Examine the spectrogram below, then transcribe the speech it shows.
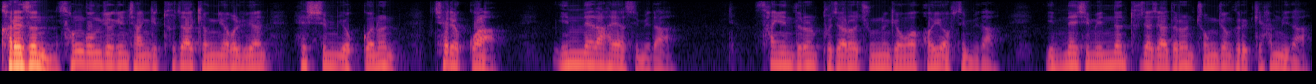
카렛은 성공적인 장기 투자 경력을 위한 핵심 요건은 체력과 인내라 하였습니다. 상인들은 부자로 죽는 경우가 거의 없습니다. 인내심 있는 투자자들은 종종 그렇게 합니다.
